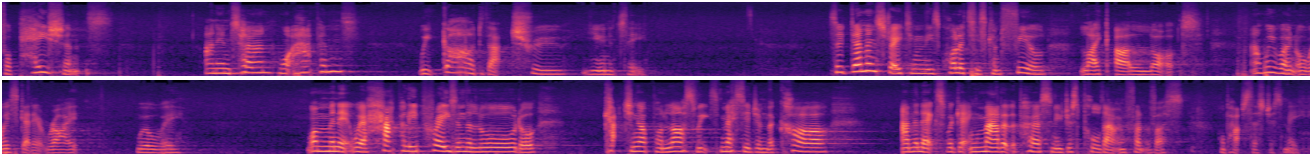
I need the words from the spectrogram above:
for patience. And in turn, what happens? We guard that true unity. So, demonstrating these qualities can feel like a lot. And we won't always get it right, will we? One minute we're happily praising the Lord or catching up on last week's message in the car, and the next we're getting mad at the person who just pulled out in front of us. Or perhaps that's just me.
